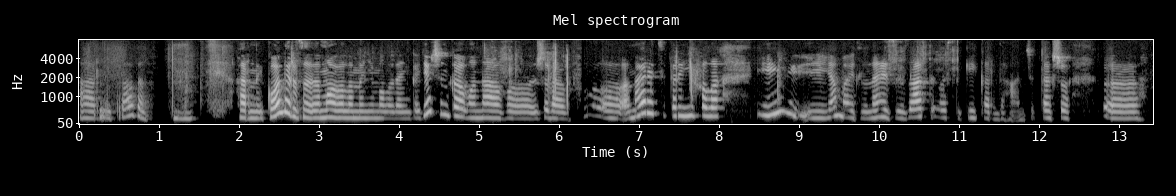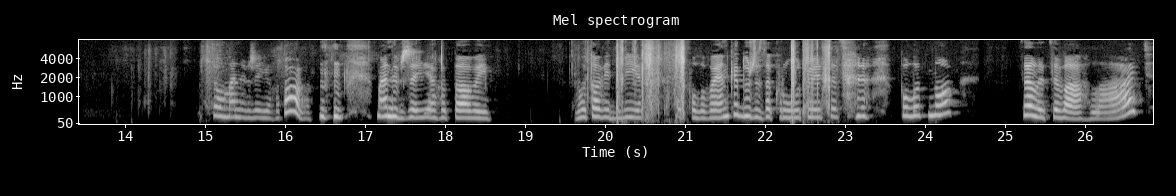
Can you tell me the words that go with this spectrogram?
Гарний, правда? Гарний колір. Замовила мені молоденька дівчинка, вона в, живе в е, Америці, переїхала, і, і я маю для неї зв'язати ось такий кардиганчик. Так що що у мене вже є готове? У мене вже є готовий, готові дві половинки, дуже закручується це полотно. Це лицева гладь.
